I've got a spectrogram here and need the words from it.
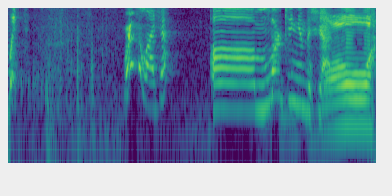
Wait. Where's Elijah? Um, lurking in the shadows.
